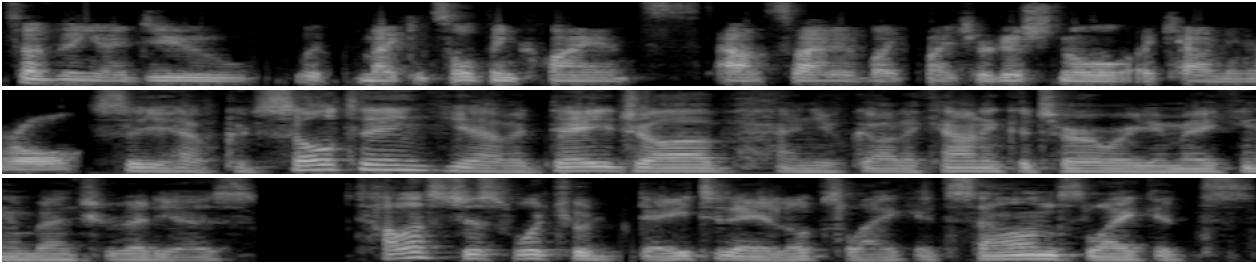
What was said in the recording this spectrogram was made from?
something I do with my consulting clients outside of like my traditional accounting role. So you have consulting, you have a day job, and you've got accounting couture where you're making a bunch of videos. Tell us just what your day to day looks like. It sounds like it's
